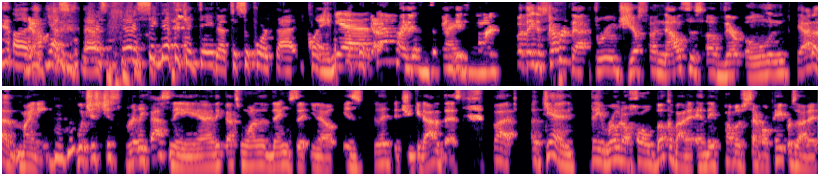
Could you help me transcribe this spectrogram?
Uh, Yeah. Yes, there's there's significant data to support that claim. yeah, that part doesn't and surprise me. But they discovered that through just analysis of their own data mining, Mhm. which is just really fascinating. And I think that's one of the things that you know is good that you get out of this. But again, they wrote a whole book about it and they've published several papers on it.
